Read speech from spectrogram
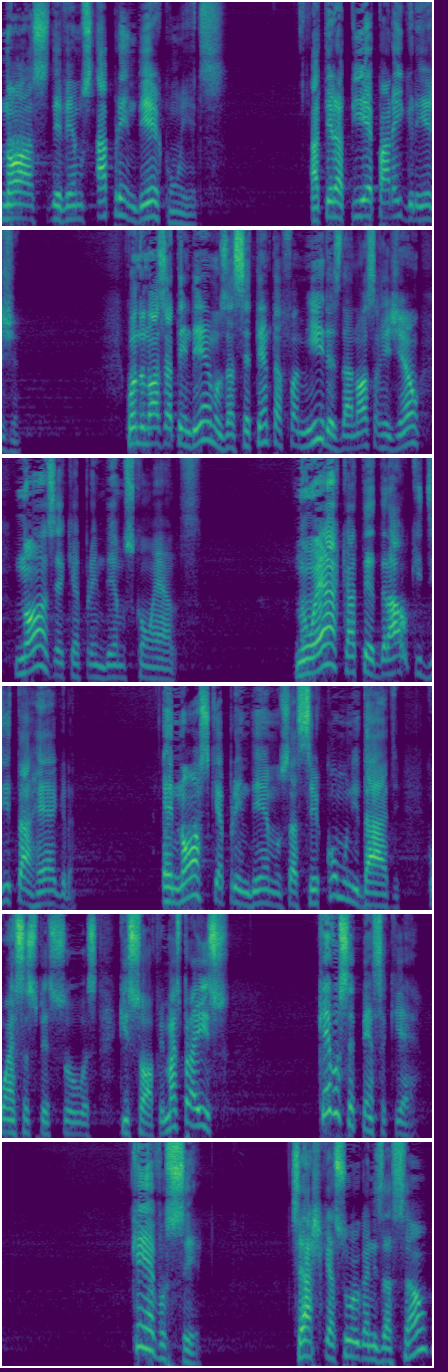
nós devemos aprender com eles. A terapia é para a igreja. Quando nós atendemos as 70 famílias da nossa região, nós é que aprendemos com elas. Não é a catedral que dita a regra. É nós que aprendemos a ser comunidade com essas pessoas que sofrem. Mas para isso, quem você pensa que é? Quem é você? Você acha que é a sua organização?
